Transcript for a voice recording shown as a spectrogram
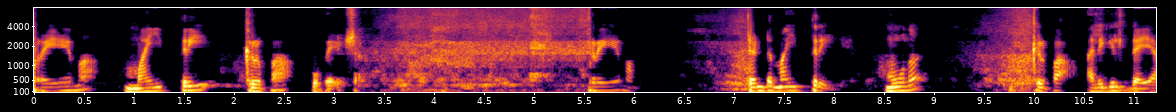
പ്രേമ മൈത്രി കൃപ ഉപേക്ഷ. പ്രേമം. രണ്ട് മൈത്രി. മൂന്ന് കൃപ അല്ലെങ്കിൽ ദയ.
